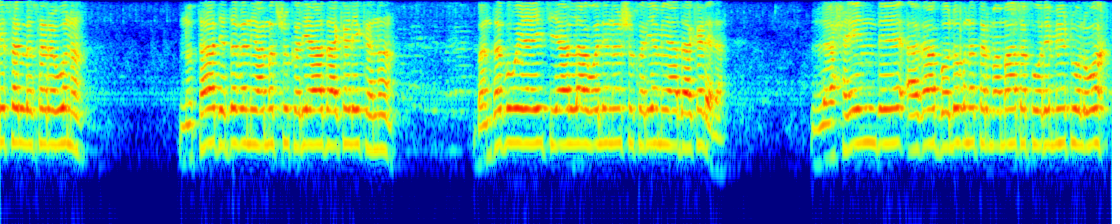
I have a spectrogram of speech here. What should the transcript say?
مثال سره ونه نو تا د دغه نعمت شکریا ادا کړې کنه بنده به وایي چې یا الله ولې نه شکریا مې ادا کړې ده له حين د هغه بلوغ نه تر مماته پورې مې ټول وخت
